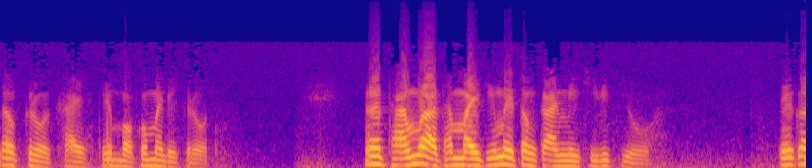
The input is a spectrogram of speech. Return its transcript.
แล้วโกรธใครเธอบอกก็ไม่ได้โกรธ แล้วถามว่าทำไมจึงไม่ต้องการมีชีวิตอยู่เธอก็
